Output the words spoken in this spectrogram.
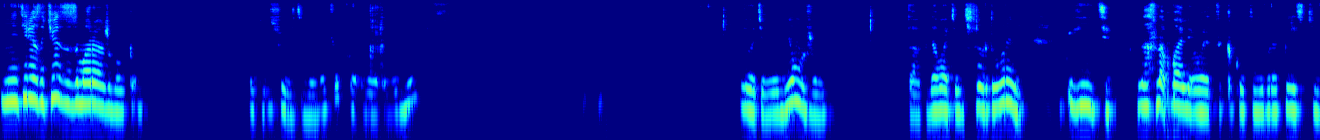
Мне интересно, что это за замораживалка? Так, еще есть тебе значок на этом Давайте его убьем уже. Так, давайте четвертый уровень. Видите, нас напаливает какой-то европейский,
